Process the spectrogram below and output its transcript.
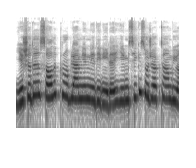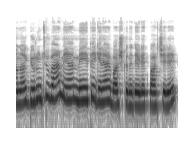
Yaşadığı sağlık problemleri nedeniyle 28 Ocak'tan bu yana görüntü vermeyen MHP Genel Başkanı Devlet Bahçeli,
